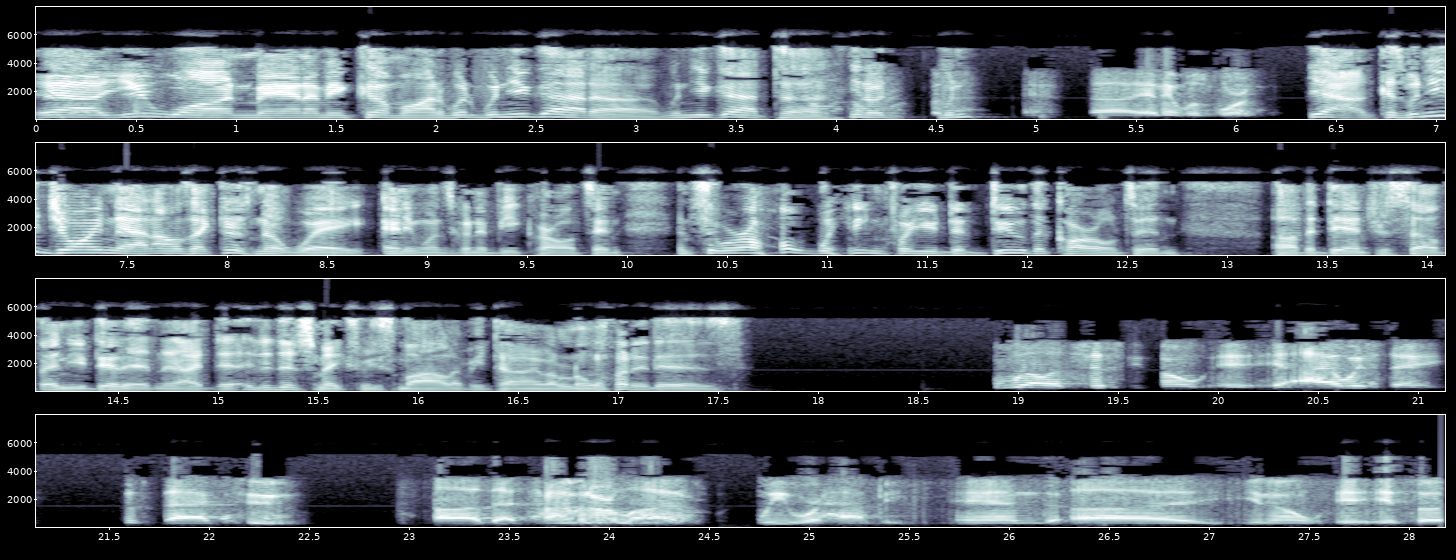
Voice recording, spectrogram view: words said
Yeah, you won, man. I mean, come on. When when you got uh when you got uh you know when uh, and it was worth it. yeah, because when you joined that, I was like, there's no way anyone's going to beat Carlton, and so we're all waiting for you to do the Carlton, uh, the dance yourself, and you did it, and I, it just makes me smile every time. I don't know what it is. Well, it's just you know, it, I always say, just back to uh, that time in our lives we were happy, and uh, you know, it, it's a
